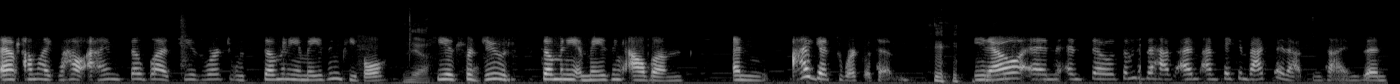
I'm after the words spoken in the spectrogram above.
and I'm like, wow, I'm so blessed. He has worked with so many amazing people yeah, he has produced so many amazing albums and I get to work with him. you know, and and so sometimes I have I'm I'm taken back by that sometimes. And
